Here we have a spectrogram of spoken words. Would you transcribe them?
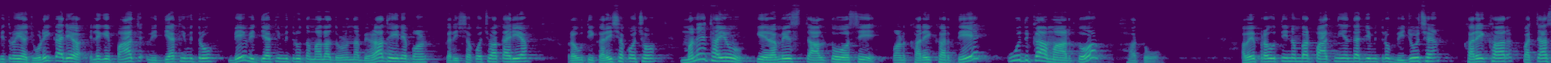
મિત્રો, અહીંયા જોડી કાર્ય એટલે કે પાંચ વિદ્યાર્થી મિત્રો, બે વિદ્યાર્થી મિત્રો તમારા ધોરણના ભેળા થઈને પણ કરી શકો છો આ કાર્ય, પ્રવૃત્તિ કરી શકો છો. મને થયું કે રમેશ ચાલતો હશે, પણ ખરેખર તે કૂદકા મારતો હતો. હવે પ્રવૃત્તિ નંબર પાંચની અંદર જે મિત્રો બીજું છે, ખરેખર પચાસ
